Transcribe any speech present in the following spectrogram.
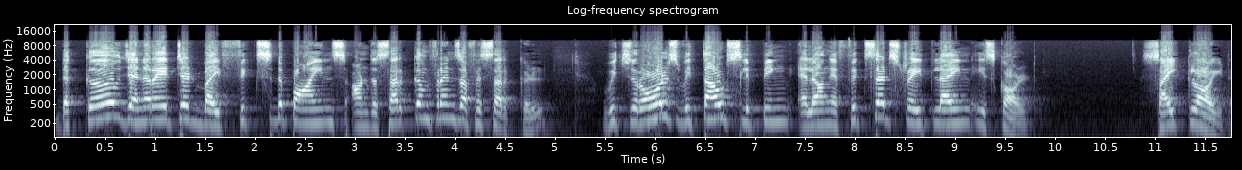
The curve generated by fixed points on the circumference of a circle which rolls without slipping along a fixed straight line is called cycloid.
